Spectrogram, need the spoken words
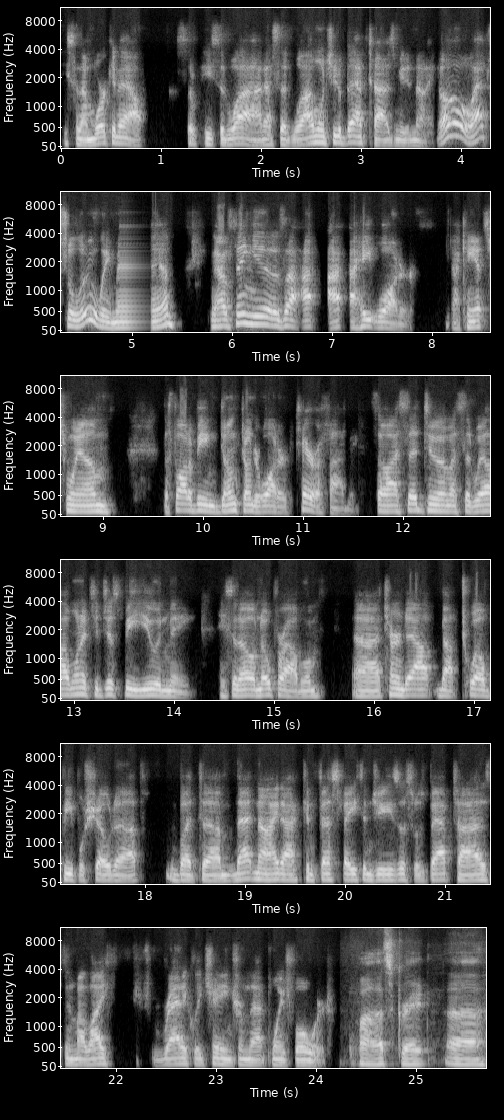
He said, "I'm working out." So he said, "Why?" And I said, "Well, I want you to baptize me tonight." Oh, absolutely, man. Now the thing is, I I, I hate water. I can't swim. The thought of being dunked underwater terrified me. So I said to him, I said, "Well, I want it to just be you and me." He said, "Oh, no problem." Uh, turned out about 12 people showed up. But um, that night, I confessed faith in Jesus, was baptized, and my life radically changed from that point forward. Wow, that's great. Uh,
